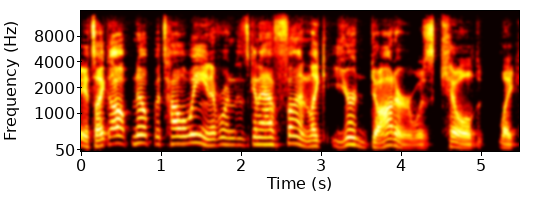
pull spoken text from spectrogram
it's like, oh, nope, it's Halloween. Everyone is going to have fun. Like, your daughter was killed, like,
